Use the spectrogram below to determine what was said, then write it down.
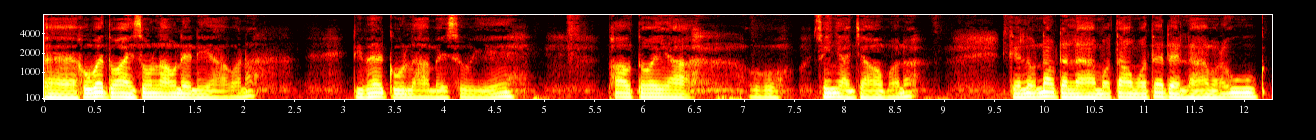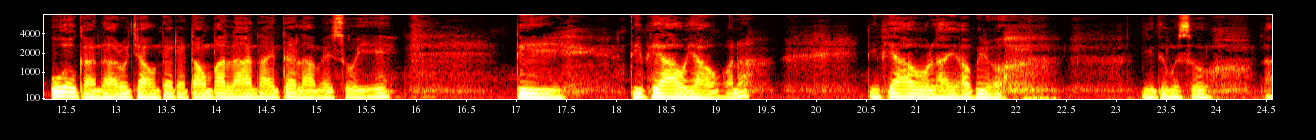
အဲဟိုဘက်သွားရင်စွန်းလောင်းတဲ့နေရာပါနော်ဒီဘက်ကိုလာမယ်ဆိုရင်ဖောက်တော့ရဟိုစင်းညာကြောင်းပါနော်ကဲလို့နောက်တလားမတောင်မတက်တဲ့လမ်းမှာဦးဦးအောက်ကန်သားတို့ကြောင်းတက်တဲ့တောင်ပတ်လမ်းတိုင်းတက်လာမယ်ဆိုရင်ဒီဒီဖျားကိုရအောင်ပါနော်ဒီဖျားကိုလာရောက်ပြီးတော့ညီသူမဆိုလာ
